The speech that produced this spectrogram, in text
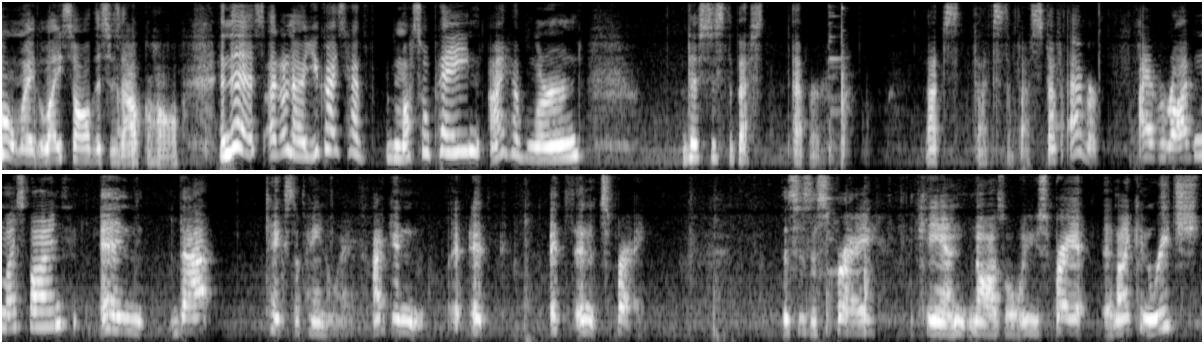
oh my Lysol, this is alcohol. And this, I don't know, you guys have muscle pain. I have learned this is the best ever. That's, that's the best stuff ever. I have a rod in my spine and that takes the pain away. I can, it, it it's, and it's spray. This is a spray can nozzle. You spray it and I can reach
